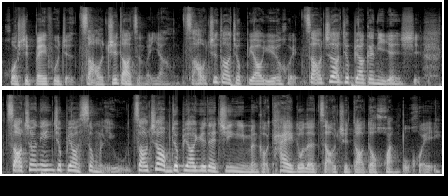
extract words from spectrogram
或是背负着早知道怎么样，早知道就不要约会，早知道就不要跟你认识，早知道那天就不要送礼物，早知道我们就不要约在军营门口。太多的早知道都换不回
